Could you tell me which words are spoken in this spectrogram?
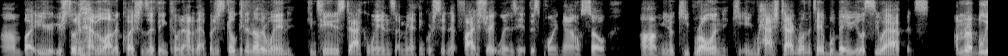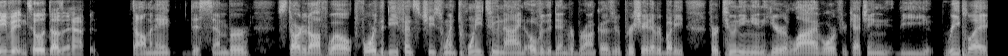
Um, but you're, you're still going to have a lot of questions, I think, coming out of that. But just go get another win, continue to stack wins. I mean, I think we're sitting at five straight wins hit this point now. So, um, you know, keep rolling. Keep, hashtag run the table, baby. Let's see what happens. I'm going to believe it until it doesn't happen. Dominate December started off well for the defense. Chiefs win 22 9 over the Denver Broncos. We appreciate everybody for tuning in here live, or if you're catching the replay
